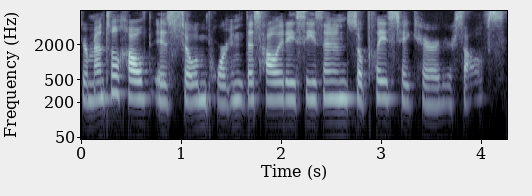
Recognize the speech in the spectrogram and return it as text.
Your mental health is so important this holiday season, so please take care of yourselves.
